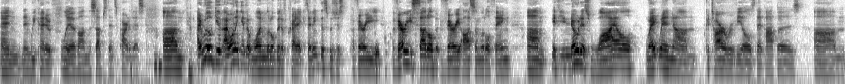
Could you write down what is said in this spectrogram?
and and we kind of live on the substance part of this. Um, I will give. I want to give it one little bit of credit because I think this was just a very, a very subtle but very awesome little thing. Um, if you notice, while right when um, Katara reveals that Appa's um,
